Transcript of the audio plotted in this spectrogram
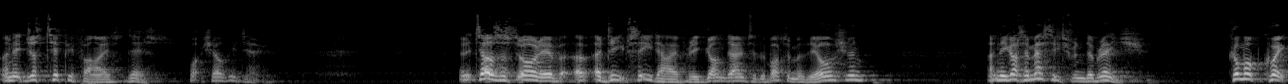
And it just typifies this. What shall we do? And it tells the story of a, a deep sea diver. He'd gone down to the bottom of the ocean and he got a message from the bridge. Come up quick,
